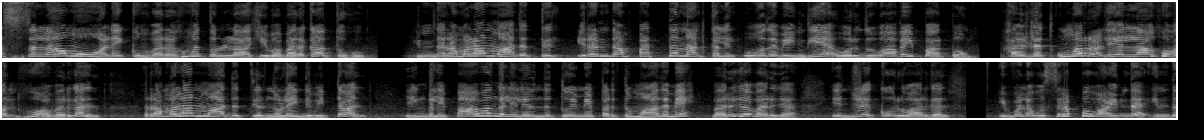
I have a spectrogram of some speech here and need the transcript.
அஸ்ஸலாமு அலைக்கும் வரஹ்மத்துல்லாஹி வபரகாத்துஹு. இந்த ரமலான் மாதத்தில் இரண்டாம் பத்து நாட்களில் ஓத வேண்டிய ஒரு துவாவை பார்ப்போம். ஹல்ரத் உமர் அலி அல்லாஹு அன்ஹு அவர்கள் ரமலான் மாதத்தில் நுழைந்து விட்டால் எங்களை பாவங்களிலிருந்து தூய்மைப்படுத்தும் மாதமே வருக வருக என்று கூறுவார்கள். இவ்வளவு சிறப்பு வாய்ந்த இந்த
